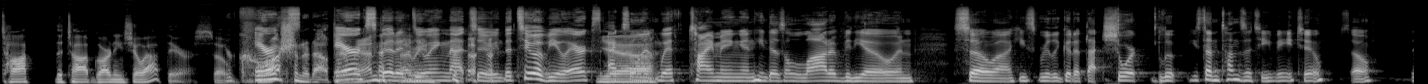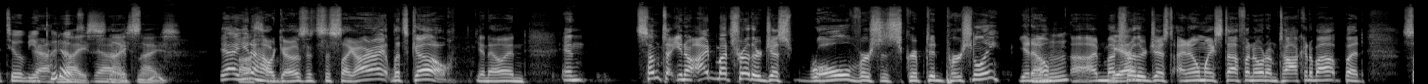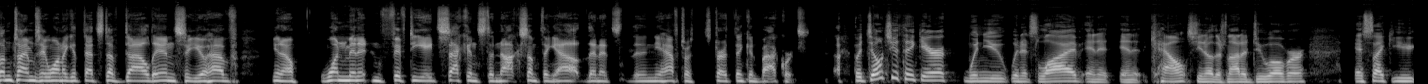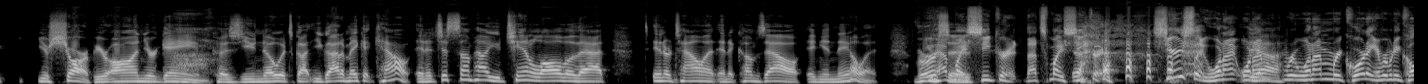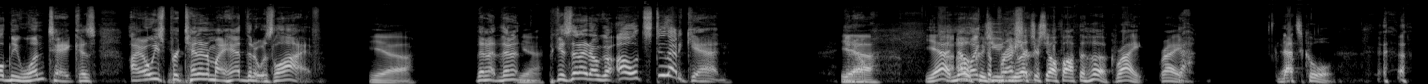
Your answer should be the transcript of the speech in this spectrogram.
top the top gardening show out there. So You're crushing it out there, Eric's man. good at I mean, doing that too. The two of you, Eric's Yeah. excellent with timing, and he does a lot of video, and so uh, he's really good at that short blue. He's done tons of TV too. So the two of you, Yeah. kudos. nice, Yeah, nice, nice. Yeah, you know how it goes. It's just like, all right, let's go. You know, and and sometimes you know, I'd much rather just roll versus scripted personally. You know, Mhm. uh, I'd much Yeah. rather just I know my stuff, I know what I'm talking about. But sometimes they want to get that stuff dialed in, so you have you know one minute and 58 seconds to knock something out. Then it's then you have to start thinking backwards. But don't you think, Eric, when you when it's live and it and it counts, you know, there's not a do over. It's like you you're sharp, you're on your game because you know it's got you got to make it count, and it's just somehow you channel all of that inner talent and it comes out and you nail it. you have my secret. That's my secret. Seriously, when I when I'm when I'm recording, everybody called me one take because I always pretended in my head that it was live. yeah, Then I- then Yeah. because then I don't go, oh, let's do that again. You know, yeah, yeah. I- I No, because the you, you let yourself off the hook. Right, right. Yeah. That's cool. I,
